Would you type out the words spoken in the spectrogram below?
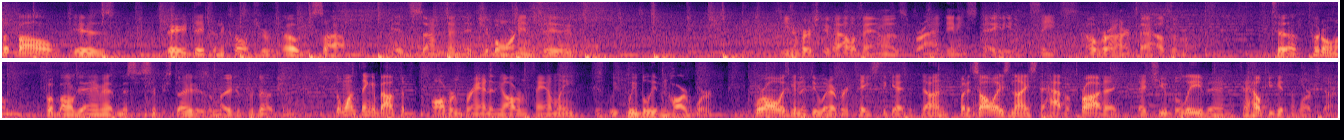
Football is very deep in the culture of the South. It's something that you're born into. The University of Alabama's Bryant-Denny Stadium seats over 100,000. To put on a football game at Mississippi State is a major production. The one thing about the Auburn brand and the Auburn family is we, we believe in hard work. We're always going to do whatever it takes to get it done, but it's always nice to have a product that you believe in to help you get the work done.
